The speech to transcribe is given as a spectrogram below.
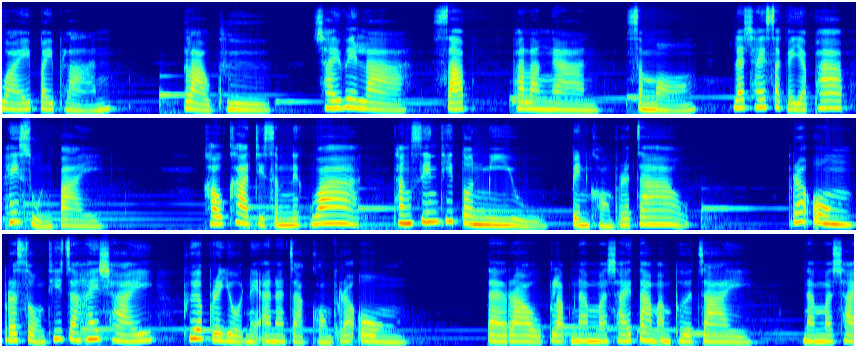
ไว้ไปผลาญกล่าวคือ ใช้เวลา ทรัพย์ พลังงาน สมอง และใช้ศักยภาพให้สูญไป เขาขาดจิตสำนึกว่า ทั้งสิ้นที่ตนมีอยู่ เป็นของพระเจ้า พระองค์ประสงค์ที่จะให้ใช้เพื่อประโยชน์ในอาณาจักรของพระองค์ แต่เรากลับนำมาใช้ตามอำเภอใจ นำมาใช้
